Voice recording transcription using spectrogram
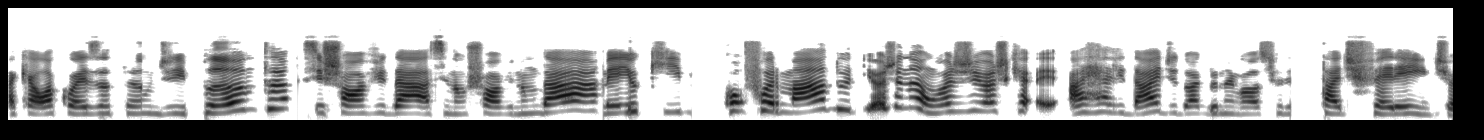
aquela coisa tão de planta, se chove dá, se não chove não dá, meio que conformado. E hoje não, hoje eu acho que a, a realidade do agronegócio tá diferente?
